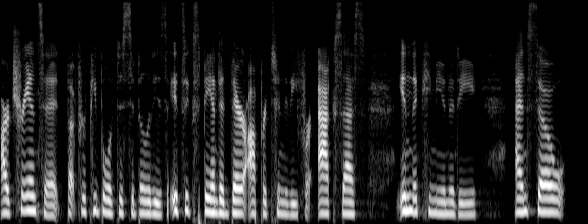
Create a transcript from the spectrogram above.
our transit, but for people with disabilities, it's expanded their opportunity for access in the community. And so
